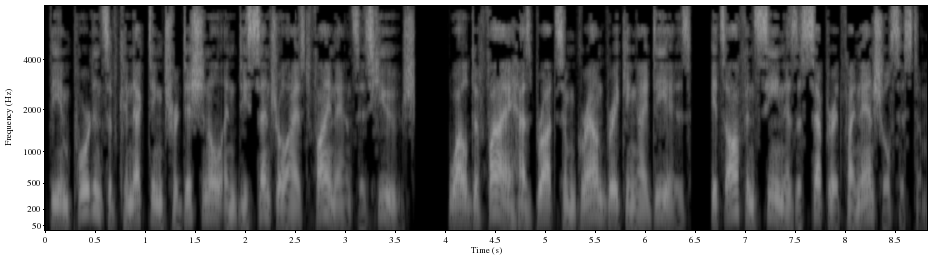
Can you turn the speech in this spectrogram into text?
The importance of connecting traditional and decentralized finance is huge. While DeFi has brought some groundbreaking ideas, it's often seen as a separate financial system.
